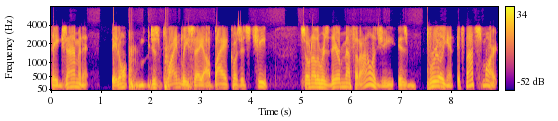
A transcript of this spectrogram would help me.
They examine it. They don't just blindly say, I'll buy it because it's cheap. So, in other words, their methodology is brilliant. It's not smart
